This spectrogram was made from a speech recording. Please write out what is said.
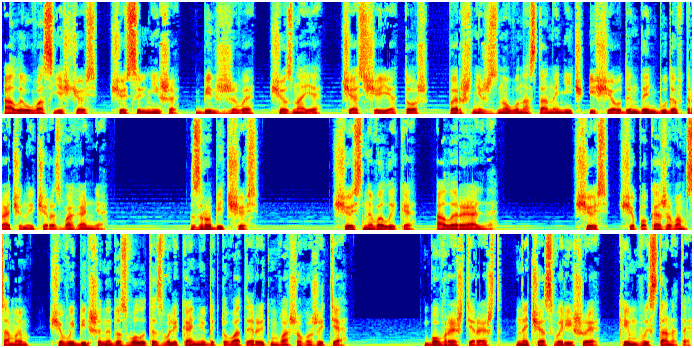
Але у вас є щось, щось сильніше, більш живе, що знає, час ще є, тож, перш ніж знову настане ніч і ще один день буде втрачений через вагання. Зробіть щось. Щось невелике, але реальне. Щось, що покаже вам самим, що ви більше не дозволите зволіканню диктувати ритм вашого життя. Бо, врешті-решт, не час вирішує, ким ви станете.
